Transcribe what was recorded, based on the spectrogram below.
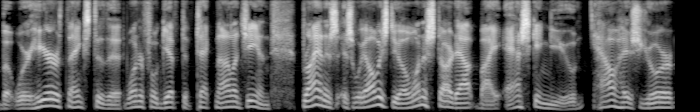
but we're here thanks to the wonderful gift of technology. And Brian, as, as we always do, I want to start out by asking you, how has your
